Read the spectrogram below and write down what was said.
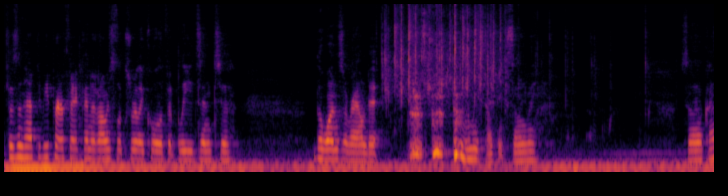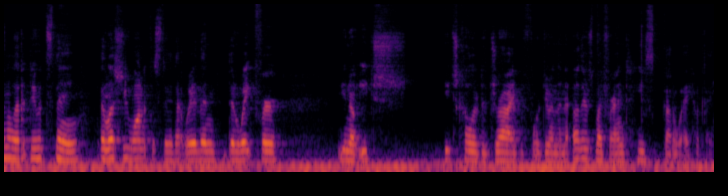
Doesn't have to be perfect, and it always looks really cool if it bleeds into the ones around it. At least I think so anyway. So kind of let it do its thing. Unless you want it to stay that way, then then wait for, you know, each each color to dry before doing the, oh, there's my friend. He's got away, okay.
